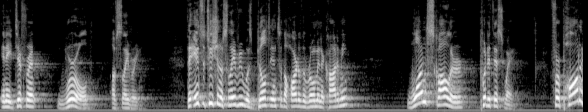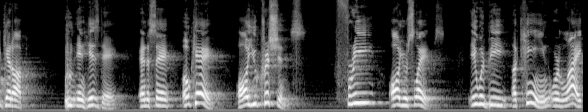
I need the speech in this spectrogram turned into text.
in a different world of slavery. The institution of slavery was built into the heart of the Roman economy. One scholar put it this way For Paul to get up in his day and to say, okay, all you Christians, free all your slaves, it would be akin or like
